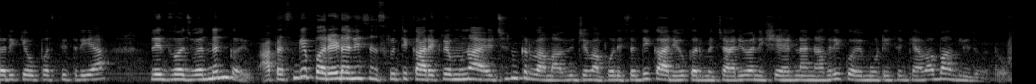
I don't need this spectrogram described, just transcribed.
તરીકે ઉપસ્થિત રહ્યા. અને ધ્વજવંદન કર્યું. આ પ્રસંગે પરેડ અને સંસ્કૃતિક કાર્યક્રમોનું આયોજન કરવામાં આવ્યું, જેમાં પોલીસ અધિકારીઓ, કર્મચારીઓ અને શહેરના નાગરિકોએ મોટી સંખ્યામાં ભાગ લીધો હતો.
